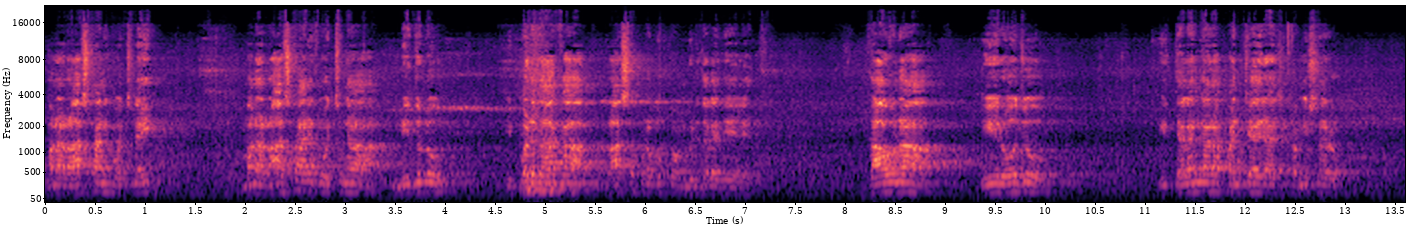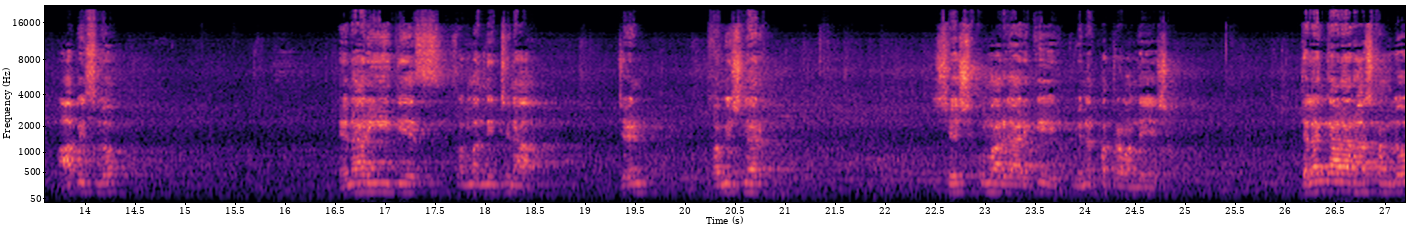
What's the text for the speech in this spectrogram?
మన రాష్ట్రానికి వచ్చినాయి. మన రాష్ట్రానికి వచ్చిన నిధులు ఇప్పటిదాకా రాష్ట్ర ప్రభుత్వం విడుదల చేయలేదు. కావున ఈరోజు ఈ తెలంగాణ పంచాయరాజ్ కమిషనర్ ఆఫీసులో ఎన్ఆర్ఈజిఎస్ సంబంధించిన జాయింట్ కమిషనర్ శేష్ కుమార్ గారికి వినతిపత్రం అందజేశాం. తెలంగాణ రాష్ట్రంలో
